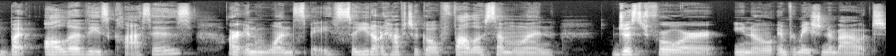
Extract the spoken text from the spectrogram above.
But all of these classes are in one space. So you don't have to go follow someone just for, you know, information about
